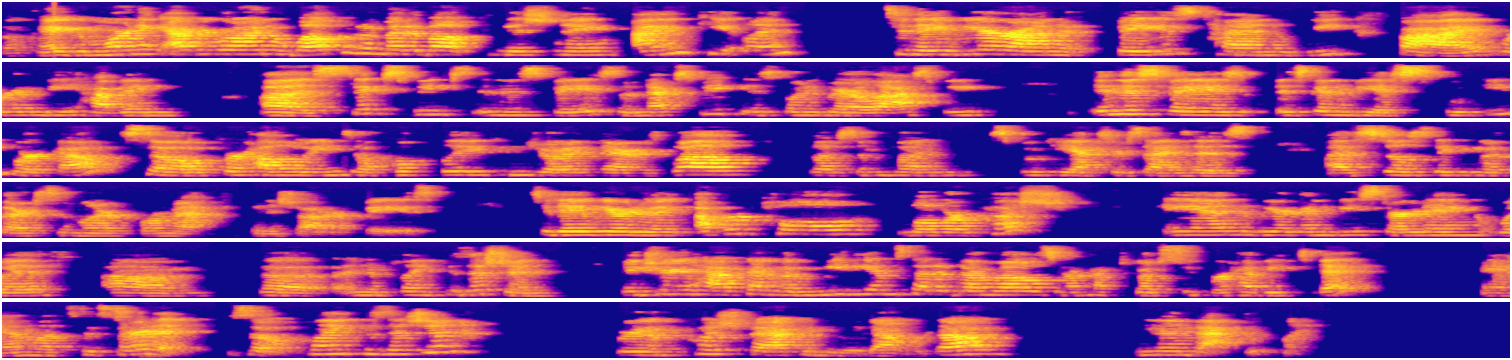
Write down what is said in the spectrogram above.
Okay, good morning, everyone. Welcome to Metabolic Conditioning. I am Katelyn. Today we are on phase 10, week five. We're going to be having uh, six weeks in this phase. So next week is going to be our last week. In this phase, it's going to be a spooky workout. So for Halloween, so hopefully you can join there as well. Love some fun, spooky exercises. Uh, still sticking with our similar format to finish out our phase. Today we are doing upper pull, lower push and we are going to be starting with um, the in a plank position. Make sure you have kind of a medium set of dumbbells. You don't have to go super heavy today. And let's get started. So plank position, we're going to push back into a downward dog, and then back to plank.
